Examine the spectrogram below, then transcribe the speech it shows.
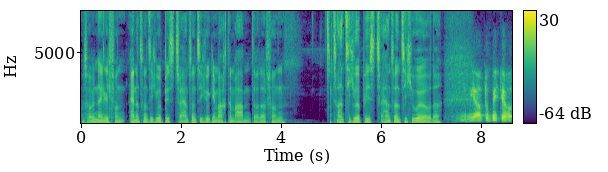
was habe ich denn eigentlich von 21 Uhr bis 22 Uhr gemacht am Abend oder von 20 Uhr bis 22 Uhr oder? Ja, du bist ja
